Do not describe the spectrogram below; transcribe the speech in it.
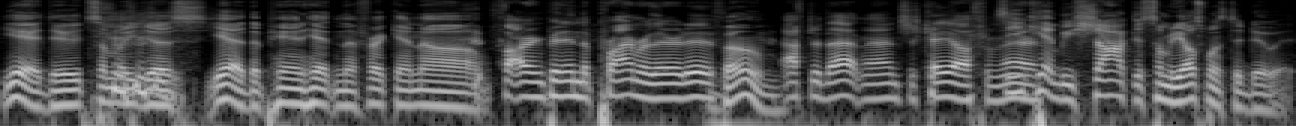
yeah, dude. Somebody just, yeah, the pin hitting the freaking, uh, Firing pin in the primer, there it is. boom. After that, man, it's just chaos from So there. you can't be shocked if somebody else wants to do it.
